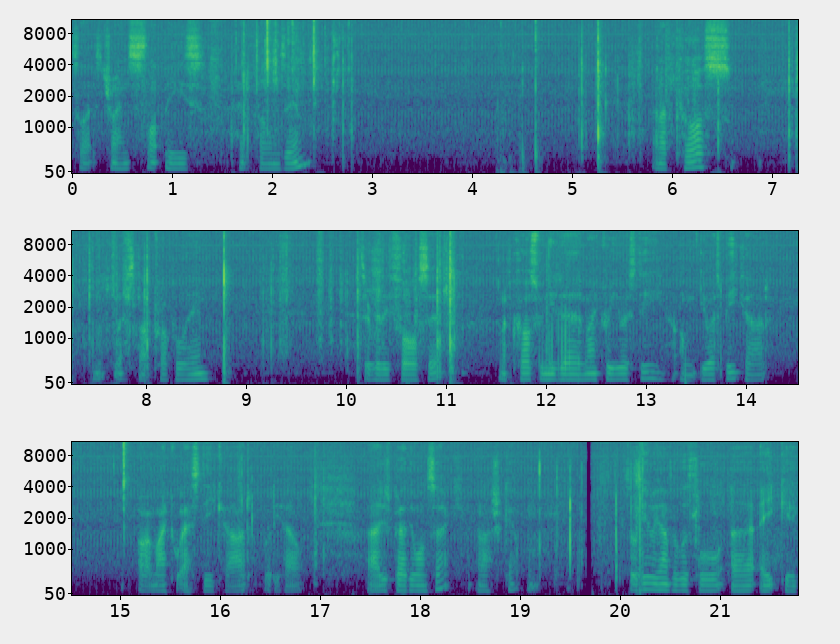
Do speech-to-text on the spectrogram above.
So let's try and slot these headphones in. And of course, let's that properly in to really force it. And of course we need a micro USB um, USB card or a micro SD card, bloody hell. Uh, just bear with one sec and I shall get one. So here we have a little uh, 8 gig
